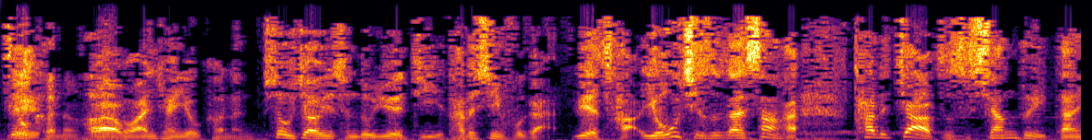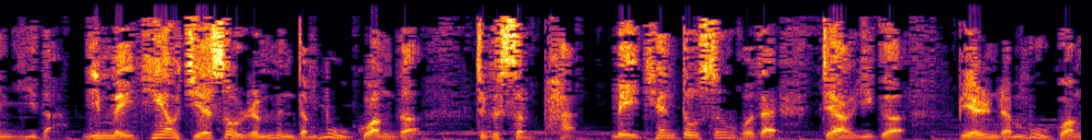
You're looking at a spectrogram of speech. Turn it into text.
这有可能哈。啊，完全有可能。受教育程度越低，他的幸福感越差，尤其是在上海，它的价值是相对单一的，你每天要接受人们的目光的这个审判，每天都生活在这样一个别人的目光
